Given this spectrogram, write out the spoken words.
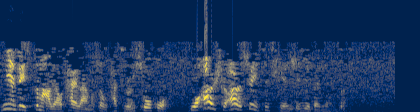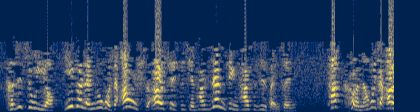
面对司马辽太郎的时候，他曾经说过：“我二十二岁之前是日本人。”可是注意哦，一个人如果在二十二岁之前他认定他是日本人，他可能会在二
